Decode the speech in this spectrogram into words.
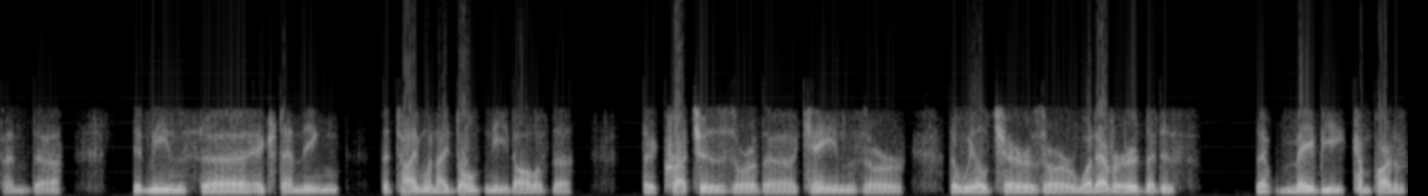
And uh, it means uh, extending the time when I don't need all of the the crutches or the canes or the wheelchairs or whatever that is that may become part of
